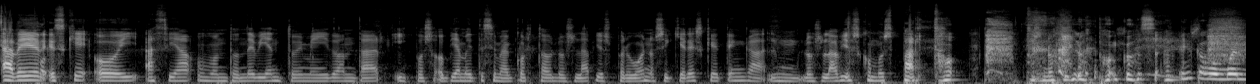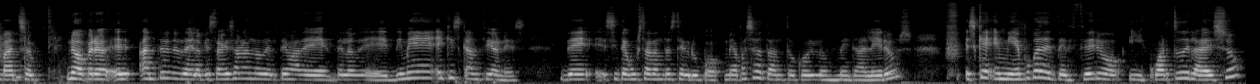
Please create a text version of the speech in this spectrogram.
A ver, es que hoy hacía un montón de viento y me he ido a andar y pues obviamente se me han cortado los labios, pero bueno, si quieres que tenga los labios como esparto, pues no me lo pongo, ¿sabes? Como un buen macho. No, pero eh, antes de lo que estabais hablando del tema de, de lo de dime X canciones, de eh, si te gusta tanto este grupo, me ha pasado tanto con los metaleros. Es que en mi época de tercero y cuarto de la ESO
